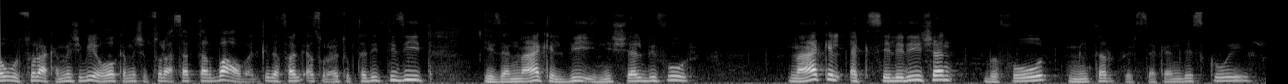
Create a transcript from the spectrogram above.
أول سرعة كان ماشي بيها وهو كان ماشي بسرعة ثابتة 4 وبعد كده فجأة سرعته ابتدت تزيد. اذا معاك ال V initial ب 4 معاك ال acceleration ب 4 متر per second square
